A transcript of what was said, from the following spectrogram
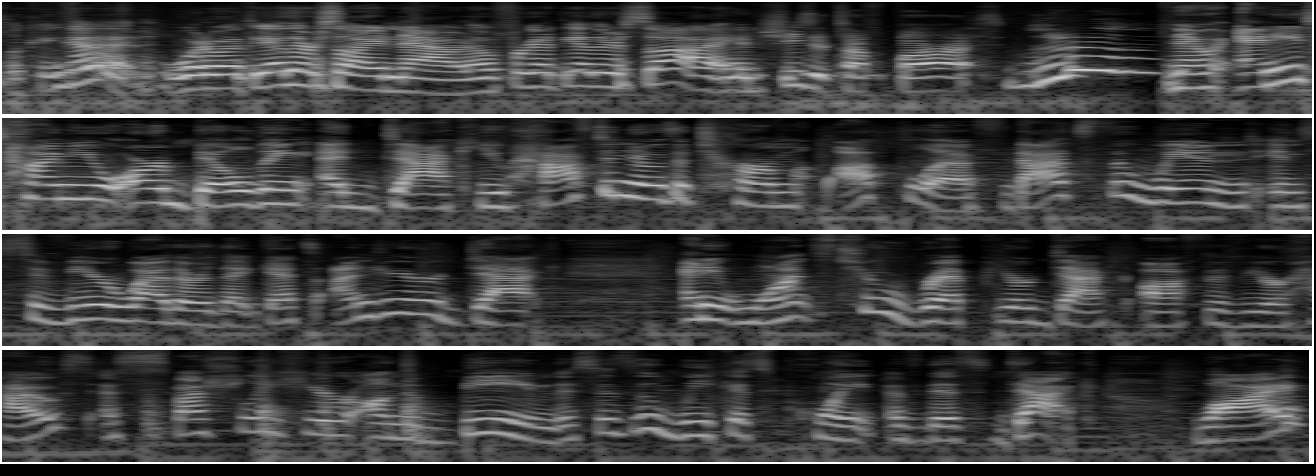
Looking good. What about the other side now? Don't forget the other side. She's a tough boss. now, anytime you are building a deck, you have to know the term uplift. That's the wind in severe weather that gets under your deck and it wants to rip your deck off of your house, especially here on the beam. This is the weakest point of this deck. Why?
